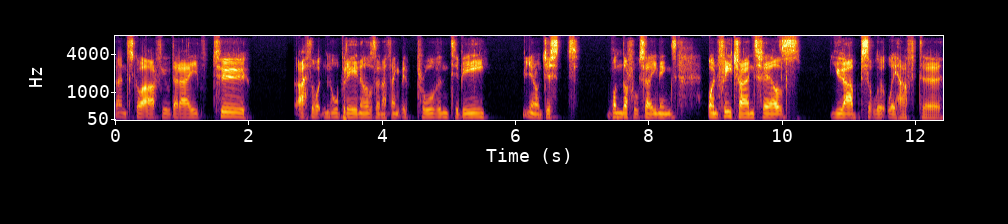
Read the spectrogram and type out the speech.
and Scott Arfield arrived. Two, I thought no brainers, and I think they've proven to be, you know, just wonderful signings. On free transfers, you absolutely have to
